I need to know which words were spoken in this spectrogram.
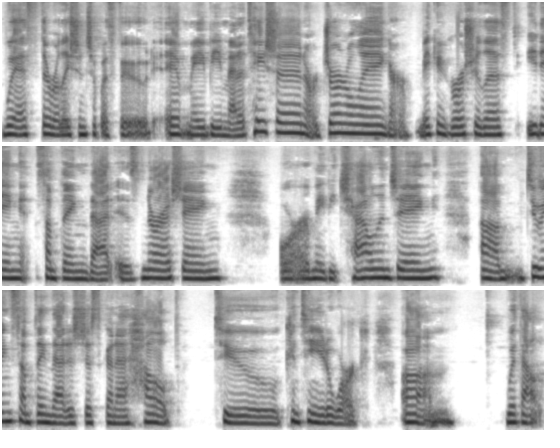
with their relationship with food. It may be meditation or journaling or making a grocery list, eating something that is nourishing or maybe challenging, um, doing something that is just going to help to continue to work um, without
